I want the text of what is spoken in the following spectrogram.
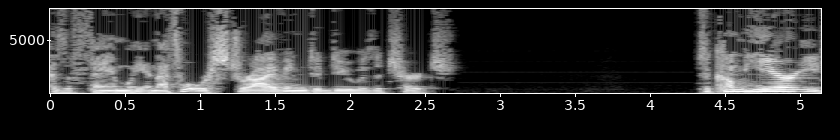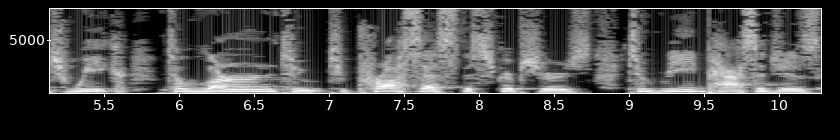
as a family. And that's what we're striving to do as a church. To come here each week to learn to, to process the scriptures, to read passages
